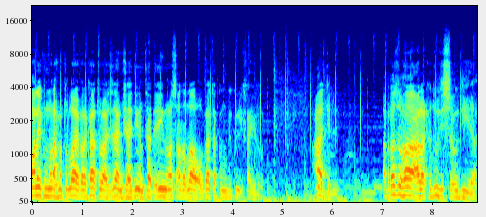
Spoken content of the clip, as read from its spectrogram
عليكم ورحمة الله وبركاته أعزائي المشاهدين المتابعين وأسعد الله أوقاتكم بكل خير. عاجل. أبرزها على الحدود السعودية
